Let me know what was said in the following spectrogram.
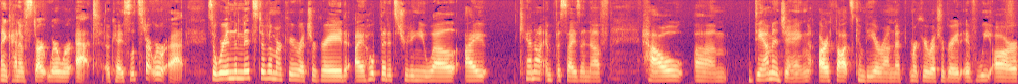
and kind of start where we're at. Okay, so let's start where we're at. So we're in the midst of a Mercury retrograde. I hope that it's treating you well. I cannot emphasize enough how um, damaging our thoughts can be around Mercury retrograde if we are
